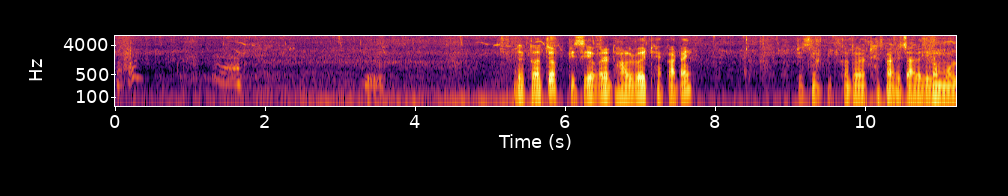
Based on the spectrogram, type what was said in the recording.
সকল। দেখতে পাচ্ছ পিসি এবারে ঢালবে ওই ঠেকাটাই। পিসি বিখ্যাত ঠেকা আছে চারিদিকে মোল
